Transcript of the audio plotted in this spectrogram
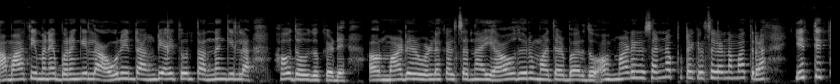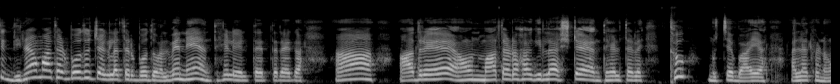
ಆ ಮಾತಿ ಮನೆಗೆ ಬರೋಂಗಿಲ್ಲ, ಅವನಿಂದ ಅಂಗಡಿ ಆಯಿತು ಅಂತ ಅನ್ನಂಗಿಲ್ಲ. ಹೌದೌದು ಕಡೆ ಅವ್ನು ಮಾಡಿರೋ ಒಳ್ಳೆ ಕೆಲಸನ ಯಾವುದೂ ಮಾತಾಡಬಾರ್ದು. ಅವ್ನು ಮಾಡಿರೋ ಸಣ್ಣ ಪುಟ್ಟ ಕೆಲಸಗಳನ್ನ ಮಾತ್ರ ಎತ್ತೆತ್ತಿ ದಿನ ಮಾತಾಡ್ಬೋದು, ಜಗಳ ತರ್ಬೋದು ಅಲ್ವೇನೆ ಅಂತ ಹೇಳಿ ಹೇಳ್ತಾ ಇರ್ತಾರೆ. ಆಗ ಹಾಂ ಆದರೆ ಅವ್ನು ಮಾತಾಡೋ ಹಾಗಿಲ್ಲ ಅಷ್ಟೇ ಅಂತ ಹೇಳ್ತಾಳೆ. ಥು ಮುಚ್ಚೆ ಬಾಯ. ಅಲ್ಲ ಕಣೋ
